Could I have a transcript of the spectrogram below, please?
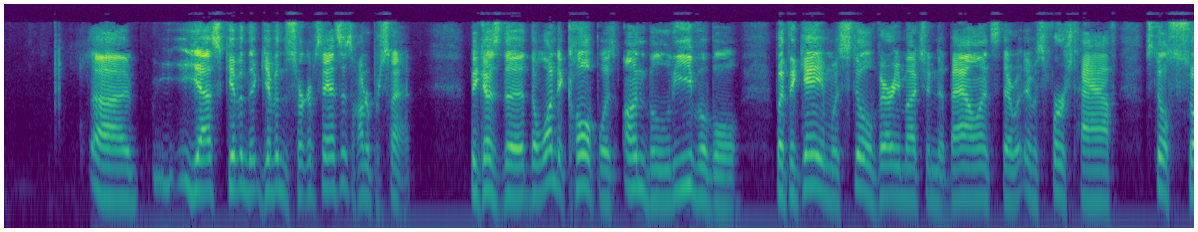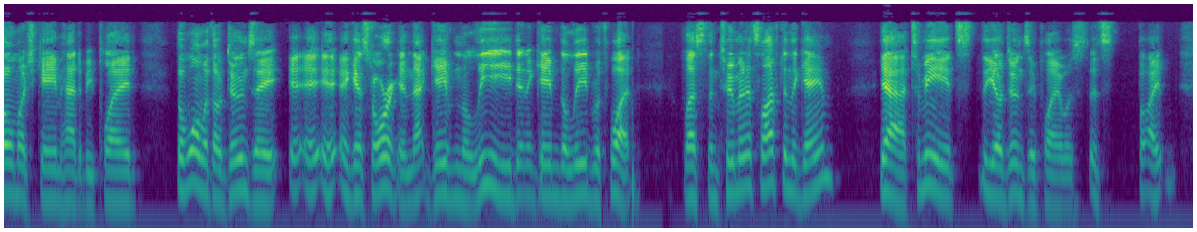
Uh, yes, given the given the circumstances, 100%. Because the the one to Culp was unbelievable, but the game was still very much in the balance. There it was first half, still so much game had to be played. The one with Odunze against Oregon that gave him the lead, and it gave him the lead with what less than two minutes left in the game. Yeah, to me, it's the Odunze play was it's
